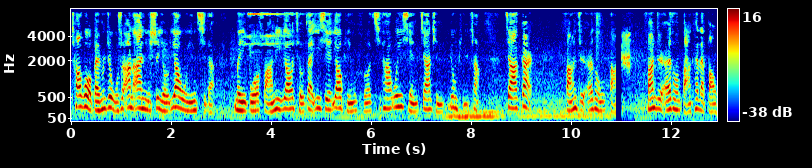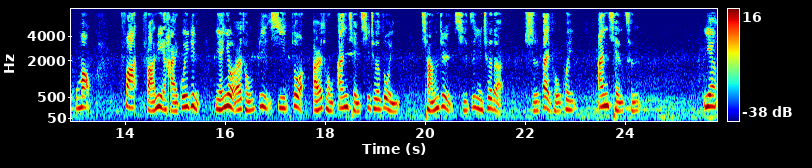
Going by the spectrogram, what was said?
超过百分之五十二的案例是由药物引起的。美国法律要求在一些药品和其他危险家庭用品上加盖防止儿童打防止儿童打开的保护帽。法法律还规定，年幼儿童必须坐儿童安全汽车座椅，强制骑自行车的时戴头盔，安全层烟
